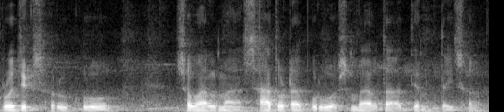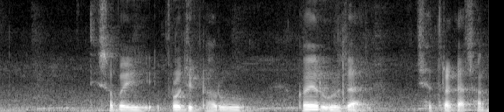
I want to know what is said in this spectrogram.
प्रोजेक्ट्सहरूको सवालमा सातवटा पूर्व सम्भाव्यता अध्ययन हुँदैछ। ती सबै प्रोजेक्टहरू गैर ऊर्जा क्षेत्रका छन्।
